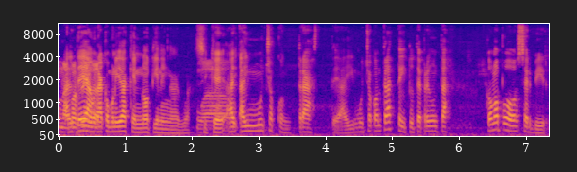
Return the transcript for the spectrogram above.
Una aldea, corrida. una comunidad que no tienen agua así que hay, hay mucho contraste hay mucho contraste y tú te preguntas ¿cómo puedo servir?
